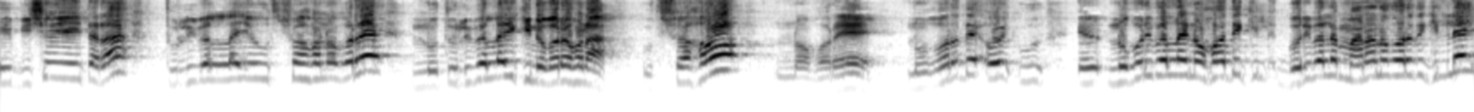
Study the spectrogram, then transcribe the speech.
এই বিষয়ে এই তারা তুলিবেল্লাই উৎসাহ নগরে নতুলিবেল্লাই কি নগরে হনা উৎসাহ নগরে নগরে দে, ওই নগরী নহদে গরিব মানা নগরে দেখিলেই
